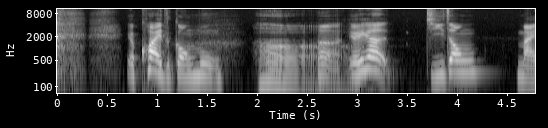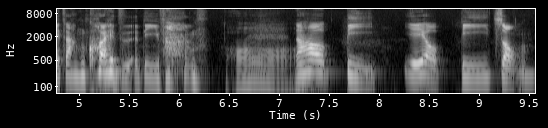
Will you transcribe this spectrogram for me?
有筷子公墓，哦、嗯，有一个。集中埋葬筷子的地方哦，然后笔也有笔种，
